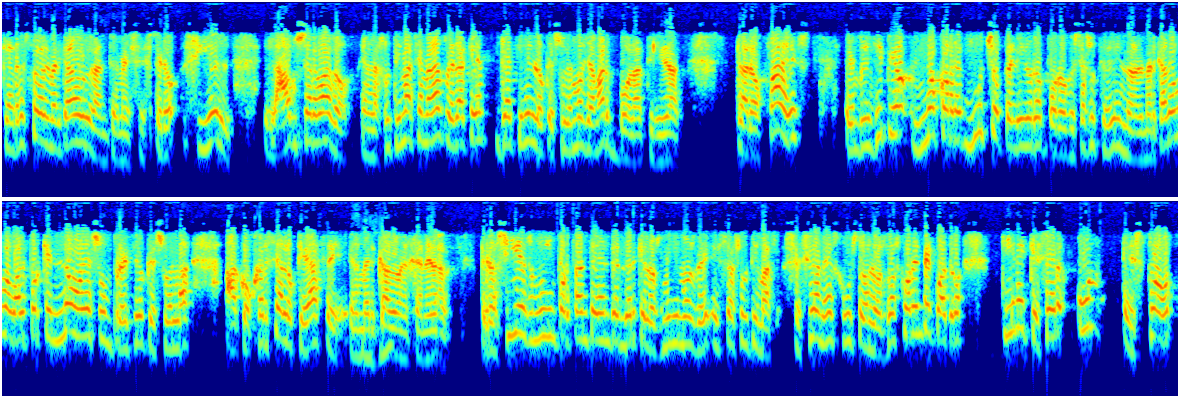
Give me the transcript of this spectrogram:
que el resto del mercado durante meses, pero si él la ha observado en las últimas semanas, verá que ya tiene lo que solemos llamar volatilidad. Claro, FAES en principio no corre mucho peligro por lo que está sucediendo en el mercado global porque no es un precio que suela acogerse a lo que hace el mercado en general. Pero sí es muy importante entender que los mínimos de estas últimas sesiones, justo en los 2.44, tiene que ser un stop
